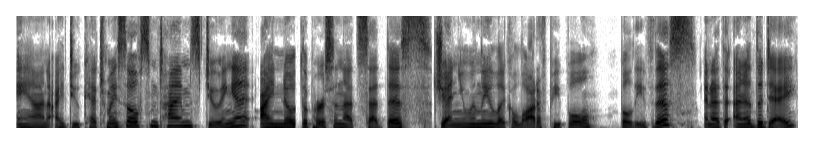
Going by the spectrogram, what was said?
And I do catch myself sometimes doing it. I know the person that said this genuinely, like a lot of people believe this. And at the end of the day,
